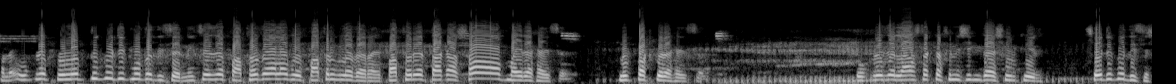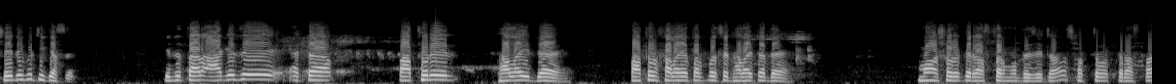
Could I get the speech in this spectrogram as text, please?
মানে উপরে প্রলোভটুকু ঠিক মতো দিছে, নিচে যে পাথর দেওয়া লাগবে পাথরগুলো দেয় নাই পাথরের টাকা সব মাইরা খাইছে, লুটপাট করে খাইছে। উপরে যে লাস্ট একটা ফিনিশিং দেয় সুরকির, সেইটুকু দিছে, সেইটুকু ঠিক আছে। কিন্তু তার আগে যে একটা পাথরের ঢালাই দেয়। পাথর ফালাই তারপর সে ঢালাইটা দেয়। মহাসড়কের রাস্তার মধ্যে যেটা, শক্তপোক্ত রাস্তা।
